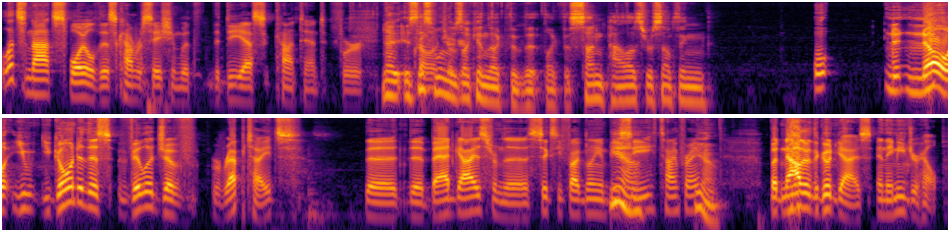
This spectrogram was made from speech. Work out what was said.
let's not spoil this conversation with the DS content for. Now, is this one that was like in like the, the like the Sun Palace or something? No, you you go into this village of reptites, the the bad guys from the 65 million BC time frame. Yeah. But now they're the good guys, and they need your help.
